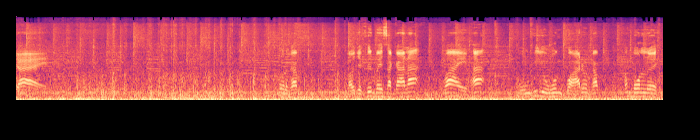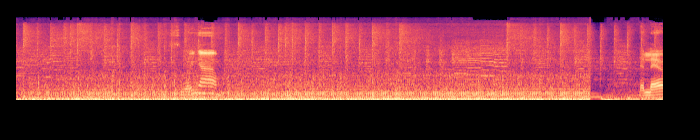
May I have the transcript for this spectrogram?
ใช่โทษนะครับ เราจะขึ้นไปสักการะไหว้พระองค์ที่อยู่บนขวาด้วยครับ ข้างบนเลย และแล้ว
